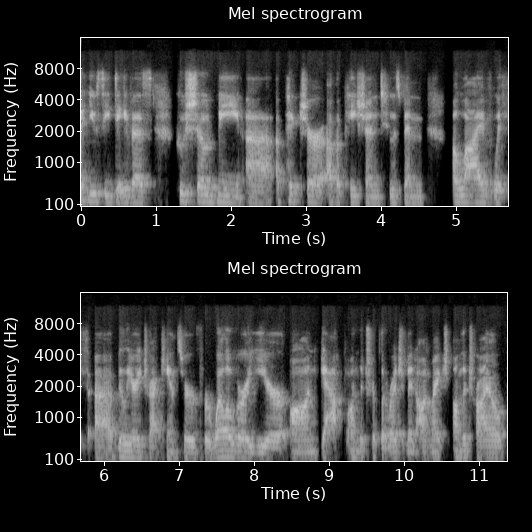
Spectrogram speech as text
at UC Davis who showed me uh, a picture of a patient who's been alive with uh, biliary tract cancer for well over a year on GAP on the triplet regimen on my on the trial,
